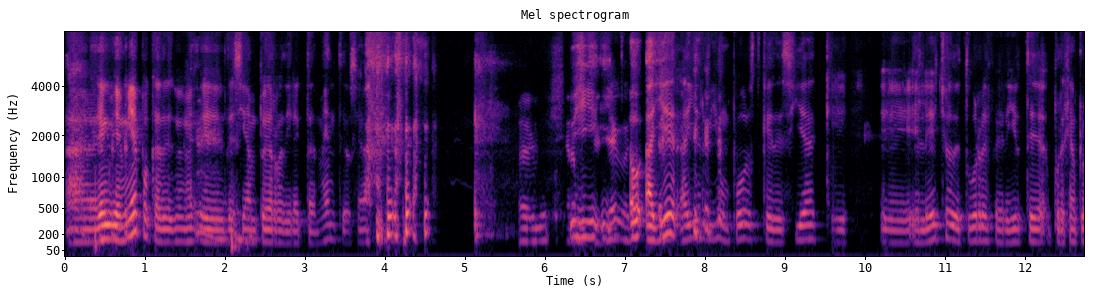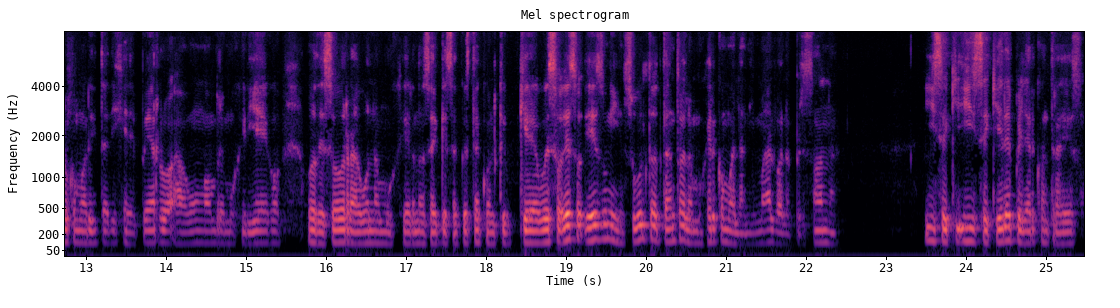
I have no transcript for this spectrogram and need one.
Ah, en, mi época eh, decían perro directamente, o sea. y, oh, ayer, ayer vi un post que decía que eh, el hecho de tú referirte, por ejemplo, como ahorita dije, de perro a un hombre mujeriego o de zorra a una mujer, no sé, que se acuesta con el que quiere, eso, eso es un insulto tanto a la mujer como al animal o a la persona. Y se, y se quiere pelear contra eso.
